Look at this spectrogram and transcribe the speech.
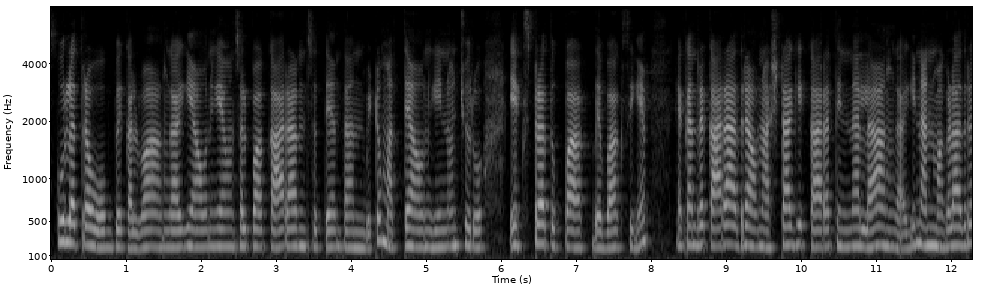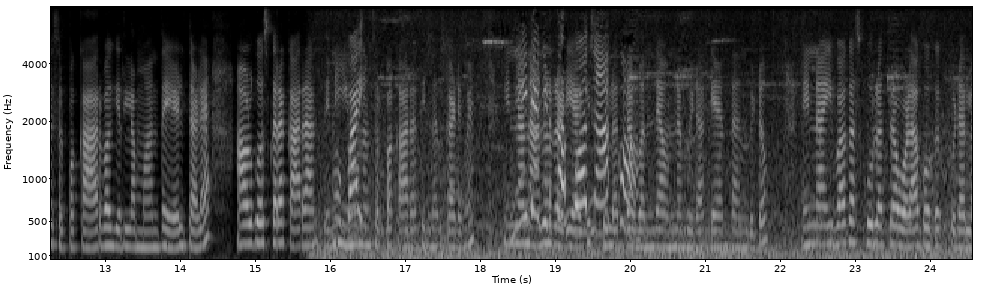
ಸ್ಕೂಲ್ ಹತ್ರ ಹೋಗ್ಬೇಕಲ್ವಾ? ಹಂಗಾಗಿ ಅವನಿಗೆ ಒಂದು ಸ್ವಲ್ಪ ಖಾರ ಅನಿಸುತ್ತೆ ಅಂತ ಅಂದ್ಬಿಟ್ಟು ಮತ್ತೆ ಅವನಿಗೆ ಇನ್ನೊಂಚೂರು ಎಕ್ಸ್ಟ್ರಾ ತುಪ್ಪ ಹಾಕಿದೆ ಬಾಕ್ಸಿಗೆ. ಯಾಕಂದರೆ ಖಾರ ಆದರೆ ಅವನು ಅಷ್ಟಾಗಿ ಖಾರ ತಿನ್ನಲ್ಲ. ಹಂಗಾಗಿ ನನ್ನ ಮಗಳಾದರೆ ಸ್ವಲ್ಪ ಖಾರವಾಗಿರ್ಲಮ್ಮ ಅಂತ ಹೇಳ್ತಾಳೆ. ಅವಳಿಗೋಸ್ಕರ ಖಾರ ಹಾಕ್ತೀನಿ ನಾನು ಸ್ವಲ್ಪ ಖಾರ ತಿನ್ನೋದು ಕಡಿಮೆ. ಇನ್ನು ನಾನು ರೆಡಿಯಾಗಿ ಸ್ಕೂಲ್ ಹತ್ರ ಬಂದೆ ಅವನ್ನ ಬಿಡೋಕ್ಕೆ ಅಂತ ಅಂದ್ಬಿಟ್ಟು. ಇನ್ನು ಇವಾಗ ಸ್ಕೂಲ್ ಹತ್ರ ಒಳಗೆ ಹೋಗೋಕ್ಕೆ ಬಿಡಲ್ಲ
